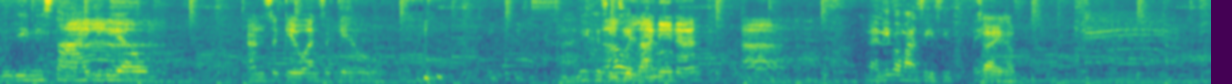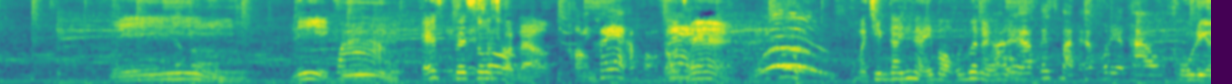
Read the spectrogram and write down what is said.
ดูดีมีสไตล์ทีเดียว อันสเกลอันสเกลอ่านี่คือแล้ว40เวลานี้นะ อ่าอันนี้ประมาณ 40ใช่ครับ นี่ นี่คือเอสเพรสโซ่ช็อตแล้วของแท้ครับของสองแท้ แท่มาชิมได้ที่ไหนบอกเพื่อนๆหน่อยคมารับผเลยม ครับเบสบัตนะครับโคเรียทาว Korea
